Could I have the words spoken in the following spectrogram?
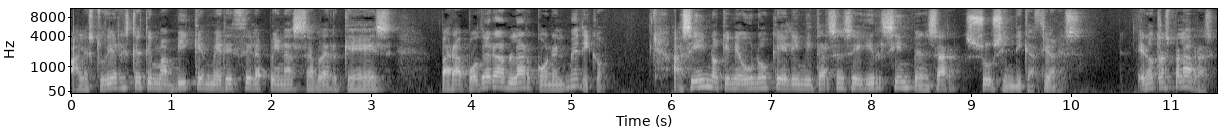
al estudiar este tema vi que merece la pena saber qué es para poder hablar con el médico. Así no tiene uno que limitarse a seguir sin pensar sus indicaciones. En otras palabras,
